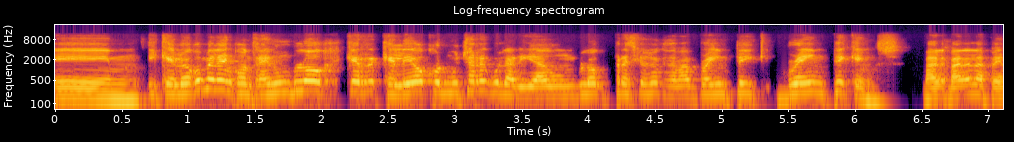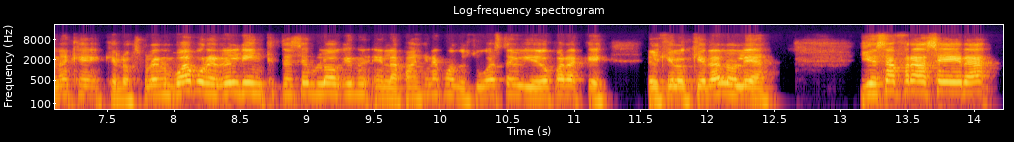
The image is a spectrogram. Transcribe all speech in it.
Em, y que luego me la encontré en un blog que, que, leo con mucha regularidad, un blog precioso que se llama Brain, Pick, Brain Pickings. Vale, vale la pena que, que, lo exploren. Voy a poner el link de ese blog en, en, la página cuando suba este video para que el que lo quiera lo lea. Y esa frase era,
